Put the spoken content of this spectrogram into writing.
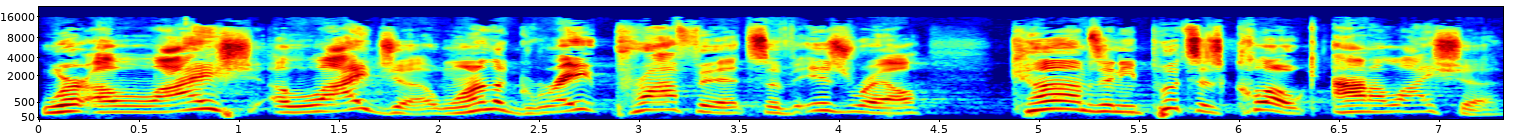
where Elijah, one of the great prophets of Israel, comes and he puts his cloak on Elisha.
